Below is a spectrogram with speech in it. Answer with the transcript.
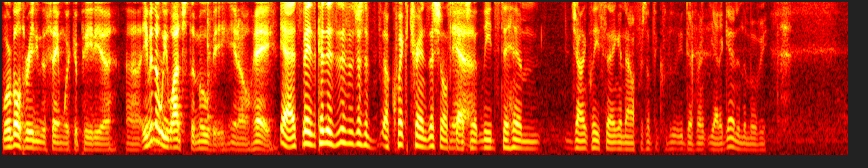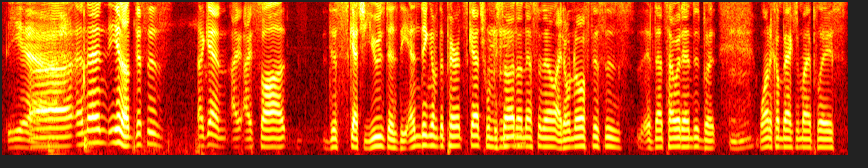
We're both reading the same Wikipedia, uh, even though we watched the movie. You know, hey, Yeah, it's basically because this is just a, a quick transitional sketch Yeah. that leads to him, John Cleese saying, and now for something completely different yet again in the movie. yeah, Uh, and then you know this is again I, I saw this sketch used as the ending of the parrot sketch when we saw it Mhm. on SNL. I don't know if this is if that's how it ended, but Mhm. want to come back to my place.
